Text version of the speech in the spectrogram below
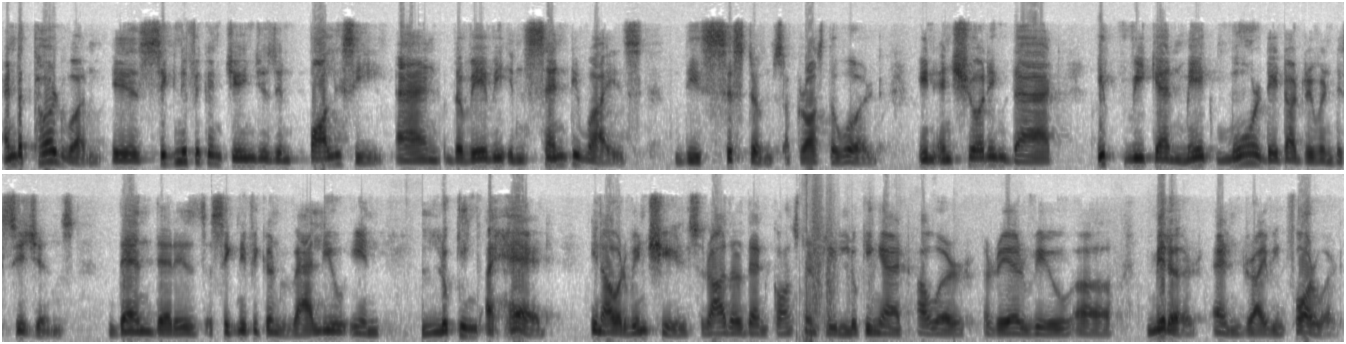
And the third one is significant changes in policy and the way we incentivize these systems across the world in ensuring that if we can make more data driven decisions, then there is significant value in looking ahead in our windshields rather than constantly looking at our rear view uh, mirror and driving forward.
